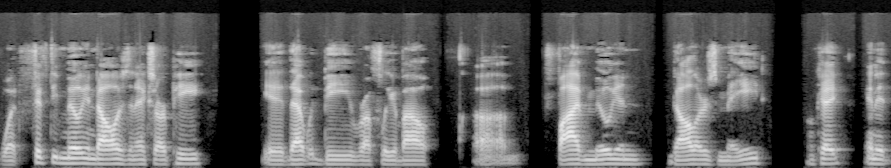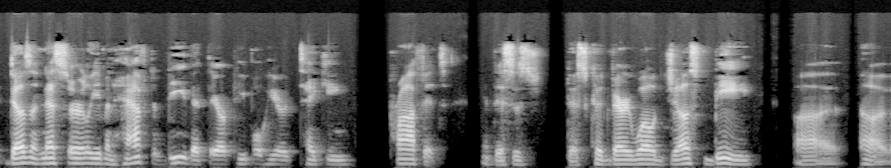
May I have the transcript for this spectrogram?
what, $50 million in XRP? That would be roughly about um, $5 million made. Okay. And it doesn't necessarily even have to be that there are people here taking profits. This is, this could very well just be, uh, uh,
